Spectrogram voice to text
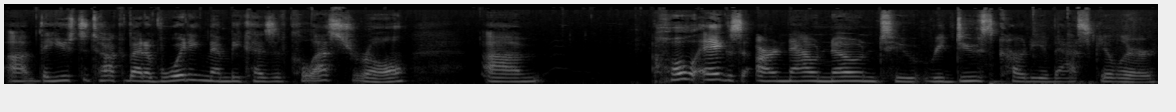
Uh, they used to talk about avoiding them because of cholesterol. Um, whole eggs are now known to reduce cardiovascular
